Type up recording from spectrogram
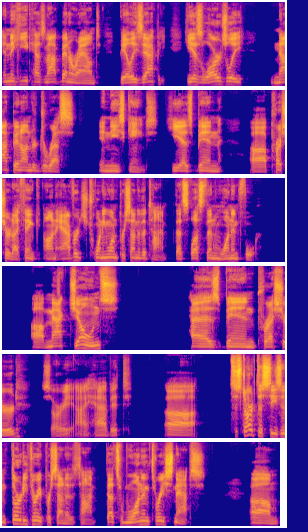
and the heat has not been around Bailey Zappe. He has largely not been under duress in these games. He has been uh, pressured, I think, on average 21% of the time. That's less than one in four. Uh, Mac Jones has been pressured. Sorry, I have it. Uh, to start the season, 33% of the time. That's one in three snaps. Um,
